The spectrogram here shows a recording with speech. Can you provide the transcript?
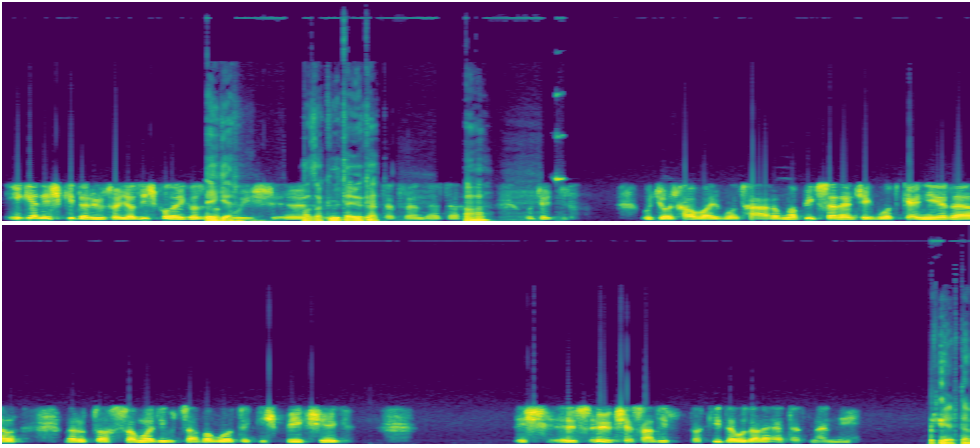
Igen, és kiderült, hogy az iskolaigazgató Igen. is Hazaküldte őket. rendelte. Aha. Úgyhogy, úgyhogy Havaj volt három napig, szerencsénk volt kenyérrel, mert ott a Szamoedi utcában volt egy kis pékség, és, és ők se szállítottak ki, de oda lehetett menni. Értem.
